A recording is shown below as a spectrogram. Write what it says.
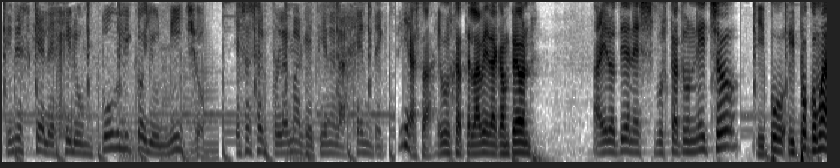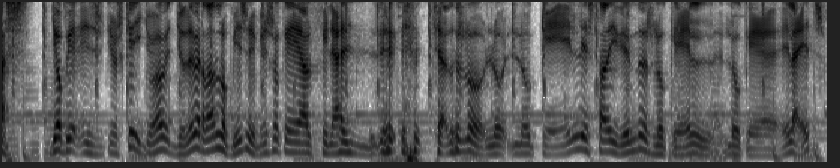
Tienes que elegir un público y un nicho. Eso es el problema que tiene la gente. Y ya está, y búscate la vida, campeón. Ahí lo tienes, búscate un nicho y, poco más. Yo, es- que yo, de verdad lo pienso, yo pienso que al final Shadows lo, lo- lo que él está diciendo es lo que él, lo que él ha hecho.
